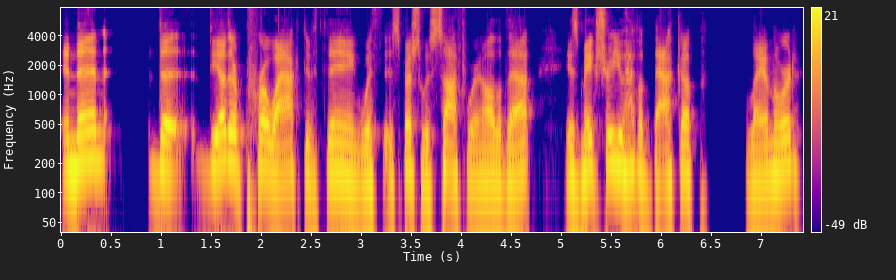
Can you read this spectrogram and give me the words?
and then the the other proactive thing with especially with software and all of that is make sure you have a backup landlord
